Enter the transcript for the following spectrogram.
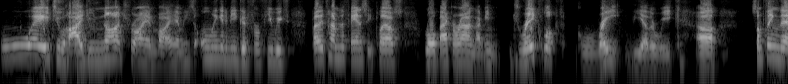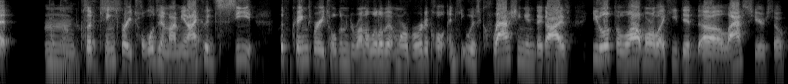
way too high. Do not try and buy him. He's only going to be good for a few weeks. By the time the fantasy playoffs roll back around, I mean, Drake looked great the other week. Uh, something that Cut down mm, Cliff. Kingsbury told him. I mean, I could see Cliff Kingsbury told him to run a little bit more vertical, and he was crashing into guys. He looked a lot more like he did uh, last year. So,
